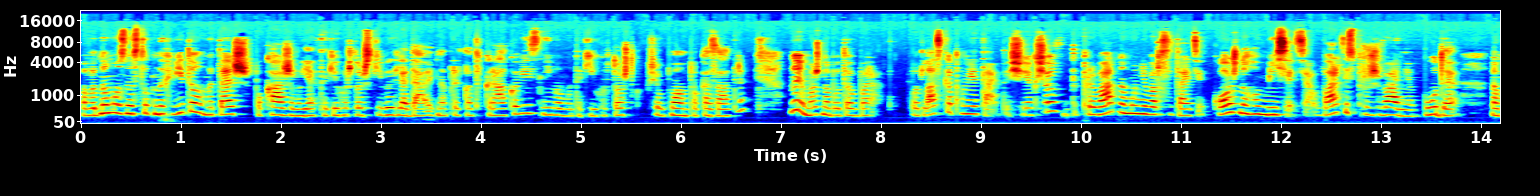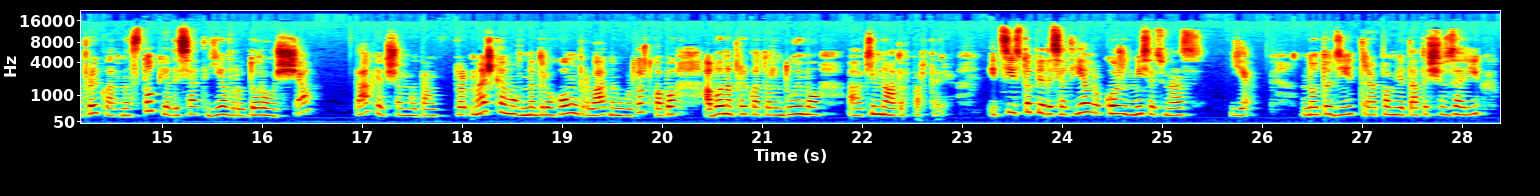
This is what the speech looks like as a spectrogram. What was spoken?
А в одному з наступних відео ми теж покажемо, як такі гуртожитки виглядають, наприклад, в Кракові, знімемо такі гуртожитки, щоб вам показати. Ну і можна буде обирати. Будь ласка, пам'ятайте, що якщо в приватному університеті кожного місяця вартість проживання буде, наприклад, на 150 євро дорожча, так, якщо ми там мешкаємо в недорогому приватному гуртожитку, або, або, наприклад, орендуємо а, кімнату в квартирі. І ці 150 євро кожен місяць у нас є. Ну тоді треба пам'ятати, що за рік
